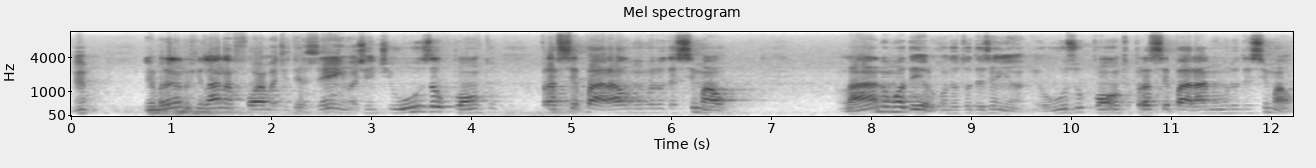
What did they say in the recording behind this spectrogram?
Né? Lembrando que lá na forma de desenho a gente usa o ponto para separar o número decimal. Lá no modelo, quando eu estou desenhando, eu uso o ponto para separar número decimal.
